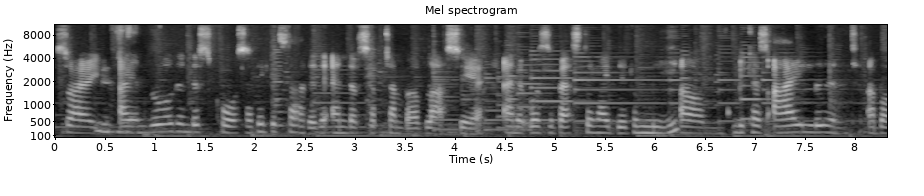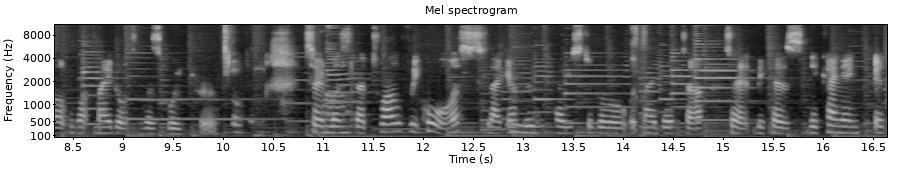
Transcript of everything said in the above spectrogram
So I, Mhm. I enrolled in this course. I think it started at the end of September of last year, and it was the best thing I did for me um, because I learned about what my daughter was going through. Okay. So it was the 12 week course. Like every Mm. week, I used to go with my daughter to it because the kind of it,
